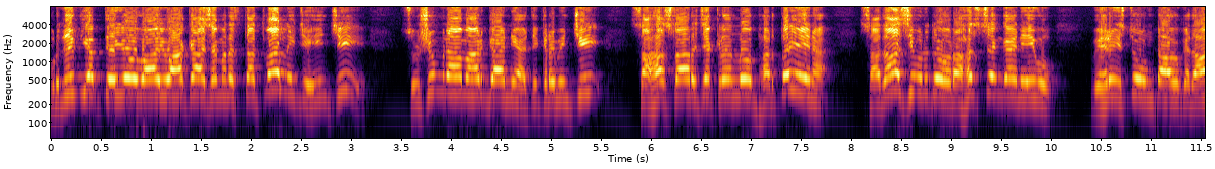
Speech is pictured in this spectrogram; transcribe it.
పృథివ్యప్తేయో వాయు ఆకాశ మనస్తత్వాల్ని జయించి సుషుమ్నా మార్గాన్ని అతిక్రమించి సహస్రార చక్రంలో భర్త అయిన సదాశివునితో రహస్యంగా నీవు విహరిస్తూ ఉంటావు కదా.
